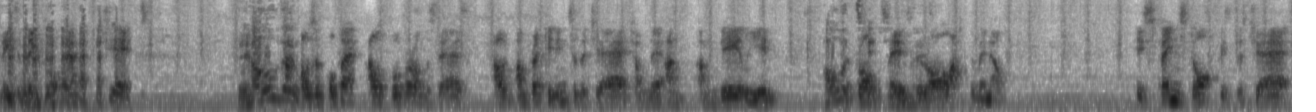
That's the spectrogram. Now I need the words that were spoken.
Needs a big fucker. Shit. They all I was above her. I was above her on the stairs. I, I'm breaking into the church. I'm, ne- I'm, I'm nearly in. All The problem is, they're all after me now. It's fenced off, is the church,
